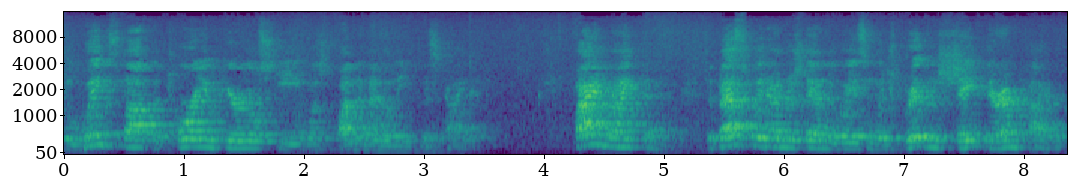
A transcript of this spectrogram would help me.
the Whigs thought the Tory imperial scheme was fundamentally misguided. If I am right then, the best way to understand the ways in which Britons shaped their empire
